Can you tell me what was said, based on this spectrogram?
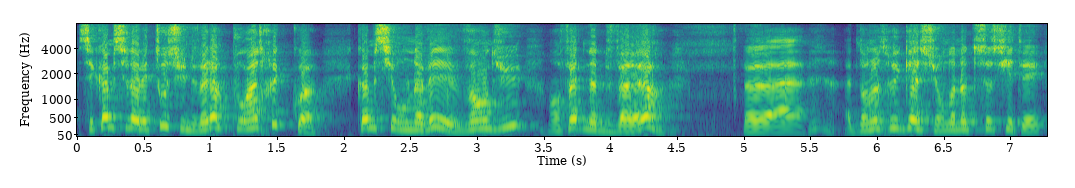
c'est comme si on avait tous une valeur pour un truc, quoi. Comme si on avait vendu, en fait, notre valeur euh, dans notre éducation, dans notre société,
